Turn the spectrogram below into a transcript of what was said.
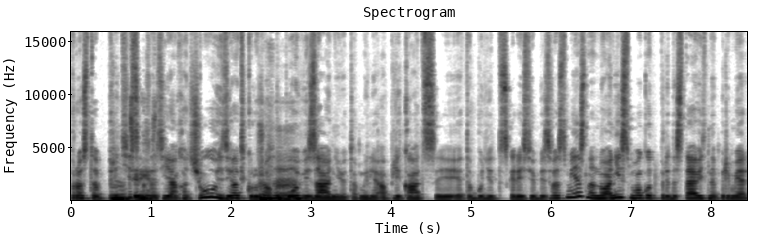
просто прийти и сказать, я хочу сделать кружок угу. по вязанию там, или аппликации. Это будет, скорее всего, безвозмездно, но они смогут предоставить, например,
